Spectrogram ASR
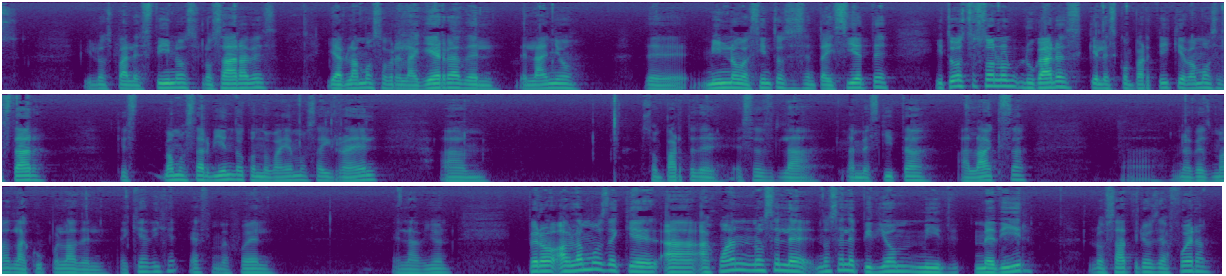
y los palestinos, los árabes, y hablamos sobre la guerra del, del año de 1967. Y todos estos son los lugares que les compartí que vamos a estar, que vamos a estar viendo cuando vayamos a Israel son parte de, esa es la, la mezquita Al-Aqsa. Ah, una vez más, la cúpula del, ¿de qué dije? Eso me fue el, el avión. Pero hablamos de que a, Juan no se le, no se le pidió medir los atrios de afuera.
